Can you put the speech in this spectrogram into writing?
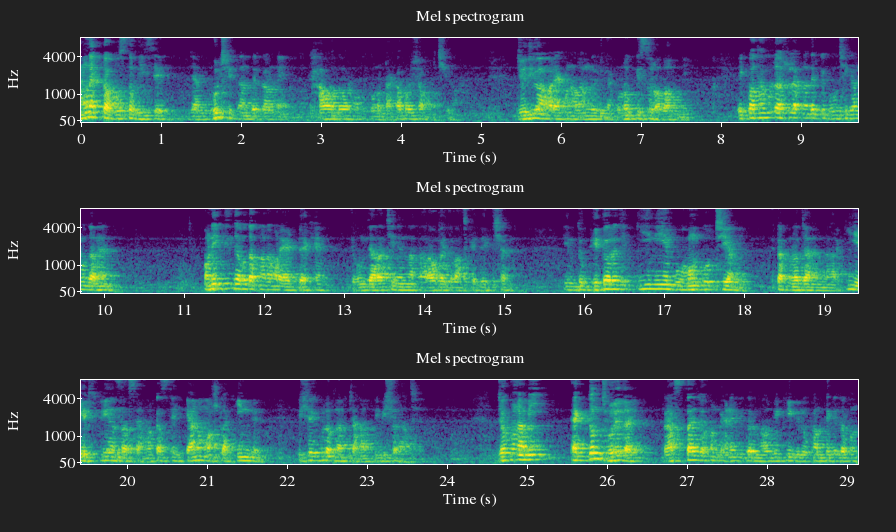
এমন একটা অবস্থা হয়েছে যে আমি ভুল সিদ্ধান্তের কারণে খাওয়া দাওয়ার মতো কোনো টাকা পয়সা আমার ছিল না। যদিও আমার এখন আলহামদুলিল্লাহ কোনো কিছুর অভাব নেই। এই কথাগুলো আসলে আপনাদেরকে বলছি কেন জানেন? অনেকদিন যাবত আপনারা আমার অ্যাড দেখেন এবং যারা চিনেন না, তারাও হয়তো আজকে দেখছেন। কিন্তু ভিতরে যে কি নিয়ে বহন করছি আমি, এটা আপনারা জানেন না। আর কি এক্সপিরিয়েন্স আছে, আমার কাছ থেকে কেন মশলা কিনবেন, বিষয়গুলো আপনার জানার বিষয় আছে। যখন আমি একদম ঝরে যাই, রাস্তায় যখন ভ্যানের ভিতরে মাল বিক্রি করি, ওখান থেকে যখন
